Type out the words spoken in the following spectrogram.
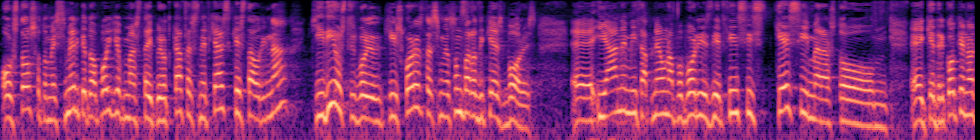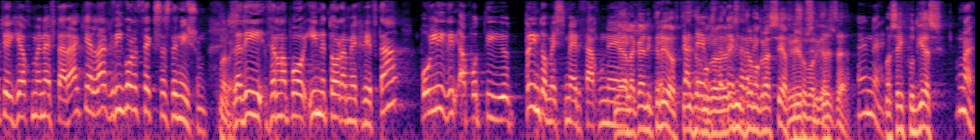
Ωστόσο, το μεσημέρι και το απόγευμα στα υπηρετικά θα συνεφιάσει και στα ορεινά, κυρίως της βορειοδυτικής χώρας, θα σημειωθούν παροδικέ μπόρες. Ε, οι άνεμοι θα πνέουν από βόρειες διευθύνσεις και σήμερα στο ε, κεντρικό και νότιο Αιγαίο έχουμε ένα εφταράκι, αλλά γρήγορα θα εξασθενήσουν. Δηλαδή, θέλω να πω, είναι τώρα μέχρι 7. Πολύ από τη, πριν το μεσημέρι θα έχουν. Ναι, αλλά κάνει κρύο αυτή η θερμοκρασία, θερμοκρασία αυτός ο βορειό. Ε, ναι. Μας έχει πουδιάσει. Ναι.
